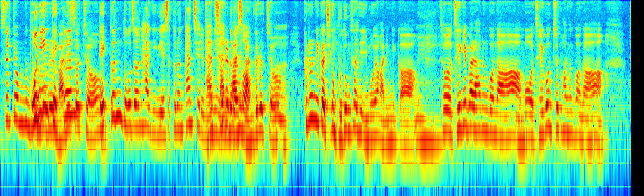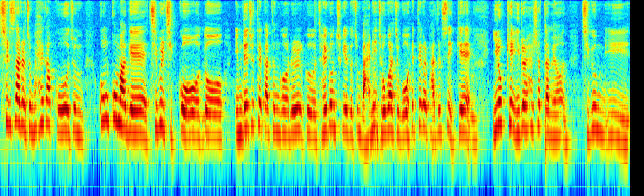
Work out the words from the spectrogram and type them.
쓸데없는 본인 돈들을 많이 썼죠. 대권 도전하기 위해서 그런 단체를, 단체를 많이 만들었죠. 응. 그러니까 지금 부동산이 이 모양 아닙니까? 네. 저 재개발하는 거나 뭐 재건축하는 거나 실사를 좀 해갖고 좀 꼼꼼하게 집을 짓고 또 임대주택 같은 거를 그 재건축에도 좀 많이 줘가지고 혜택을 받을 수 있게 이렇게 일을 하셨다면 지금 이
